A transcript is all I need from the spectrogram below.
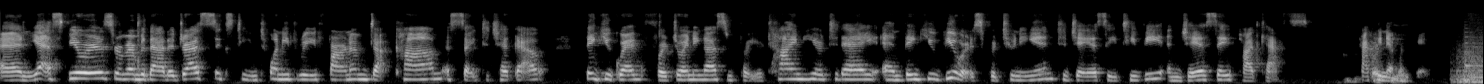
And yes, viewers, remember that address, 1623farnam.com, a site to check out. Thank you, Greg, for joining us and for your time here today. And thank you, viewers, for tuning in to JSA TV and JSA podcasts. Happy thank networking. You.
